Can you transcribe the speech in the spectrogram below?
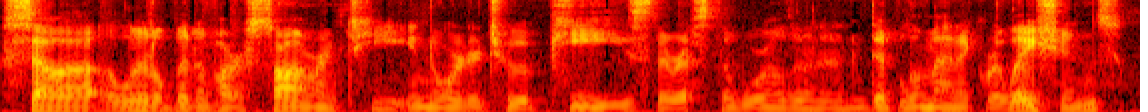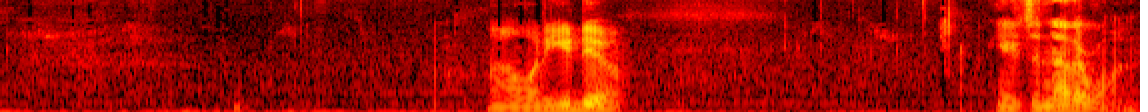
sell out a little bit of our sovereignty in order to appease the rest of the world in diplomatic relations. Well, what do you do? Here's another one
